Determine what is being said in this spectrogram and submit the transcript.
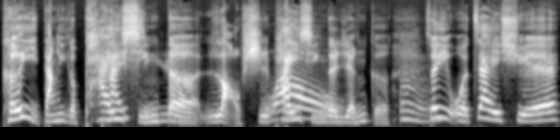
可以当一个拍型的老师，拍型的人格。嗯。所以我在学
